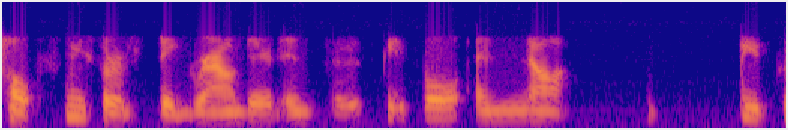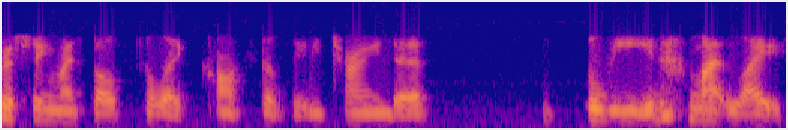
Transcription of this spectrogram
helps me sort of stay grounded in those people and not be pushing myself to like constantly be trying to bleed my life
